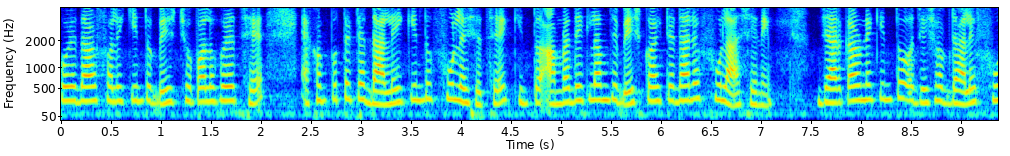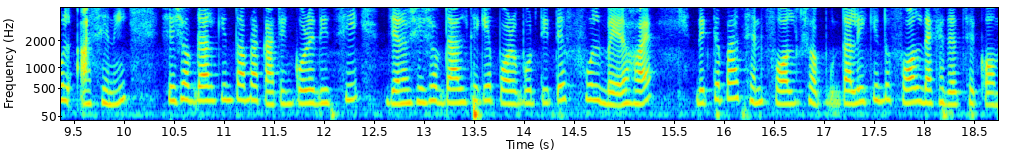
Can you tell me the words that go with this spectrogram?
করে দেওয়ার ফলে কিন্তু বেশ ঝোপালো হয়েছে। এখন প্রত্যেকটা ডালেই কিন্তু ফুল এসেছে। কিন্তু আমরা দেখলাম যে বেশ কয়েকটা ডালে ফুল আসেনি। যার কারণে কিন্তু যেসব ডালে ফুল আসেনি, সেসব ডাল কিন্তু আমরা কাটিং করে দিচ্ছি, যেন সেসব ডাল থেকে পরবর্তীতে ফুল বের হয়। দেখতে পাচ্ছেন, ফল সব ডালেই কিন্তু ফল দেখা যাচ্ছে কম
